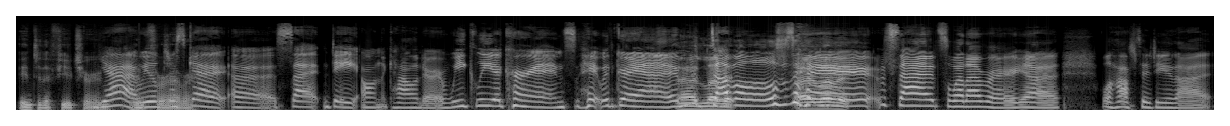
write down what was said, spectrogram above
into the future. and- Yeah, and we'll forever. just get a set date on the calendar. Weekly occurrence, hit with Grand, I love it. doubles, sets, whatever. Yeah, we'll have to do that.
